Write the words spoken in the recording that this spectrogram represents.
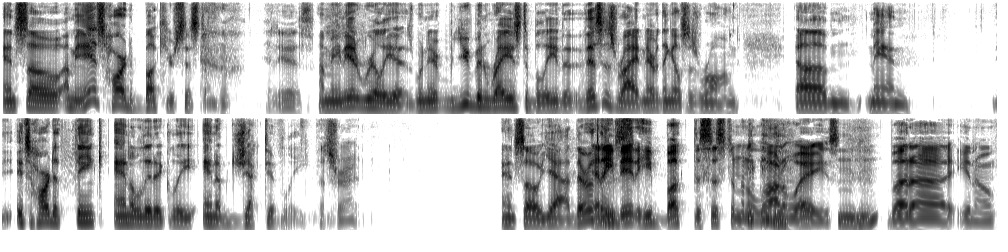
And so, I mean, it's hard to buck your system. it is. I mean, it really is. When it, you've been raised to believe that this is right and everything else is wrong, um, man, it's hard to think analytically and objectively. That's right. And so, yeah, there are and he did he bucked the system in a lot of ways Mm-hmm. but uh you know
